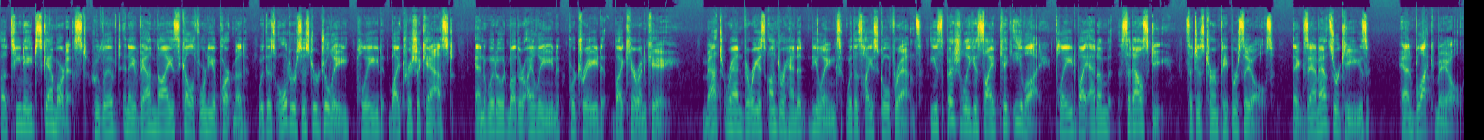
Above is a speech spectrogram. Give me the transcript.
a teenage scam artist who lived in a Van Nuys, California apartment with his older sister Julie, played by Tricia Cast, and widowed mother Eileen, portrayed by Caren Kaye. Matt ran various underhanded dealings with his high school friends, especially his sidekick Eli, played by Adam Sadowsky, such as term paper sales, exam answer keys, and blackmail.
